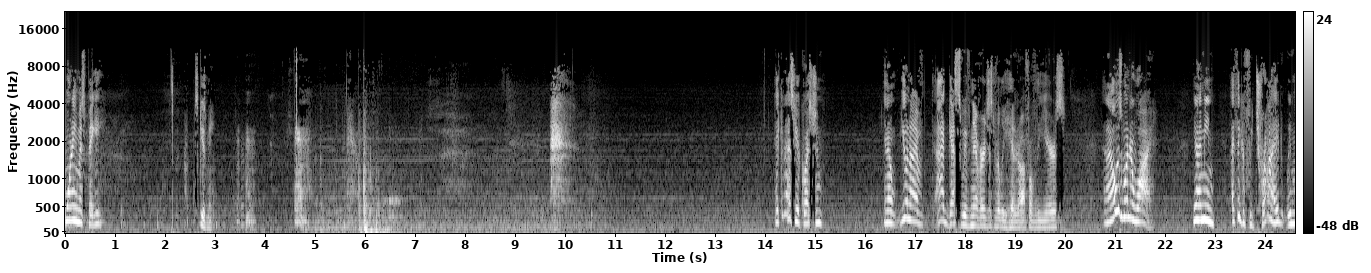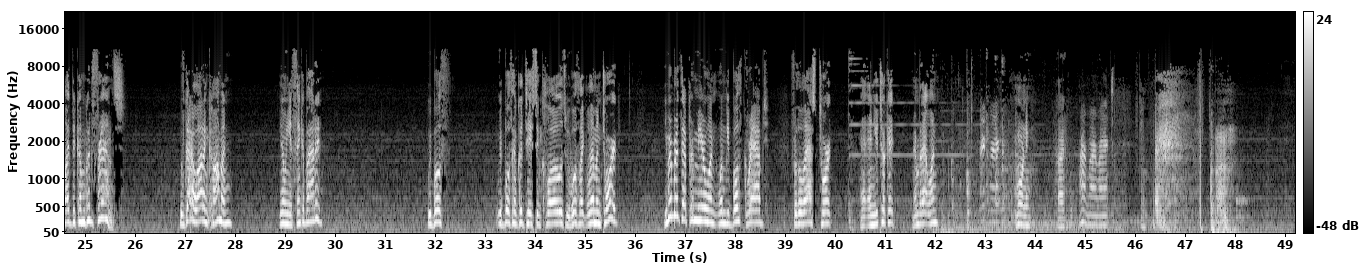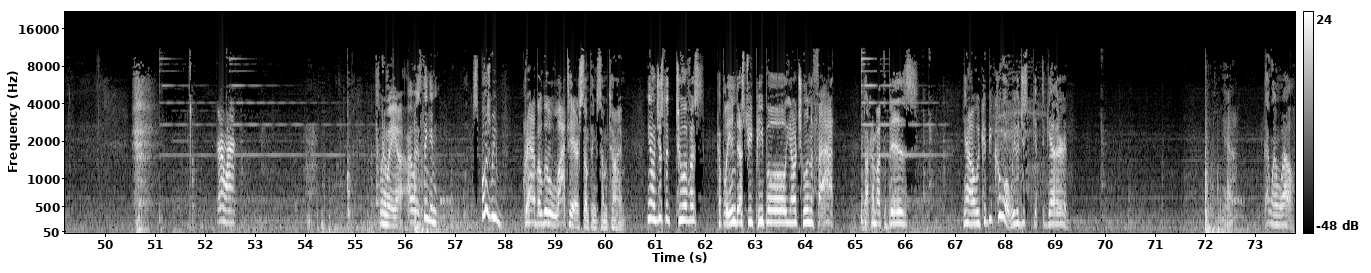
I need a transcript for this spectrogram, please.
Morning, Miss Piggy. Excuse me. Hey, can I ask you a question? You know, you and I have, I guess we've never just really hit it off over the years. And I always wonder why. You know, I mean, I think if we tried, we might become good friends. We've got a lot in common. You know, when you think about it, we both, we both have good taste in clothes. We both like lemon torte. You remember at that premiere when, when we both grabbed for the last torte and, and you took it? Remember that one? Morning. Hi. So anyway, uh, I was thinking, suppose we grab a little latte or something sometime. You know, just the two of us, a couple of industry people, you know, chewing the fat, talking about the biz. You know, we could be cool. We would just get together and. Yeah, that went well.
